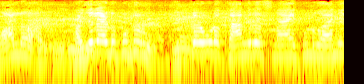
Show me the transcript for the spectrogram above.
వాళ్ళు ప్రజలు అడ్డుకుంటారు ఇక్కడ కూడా కాంగ్రెస్ నాయకులు కానీ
